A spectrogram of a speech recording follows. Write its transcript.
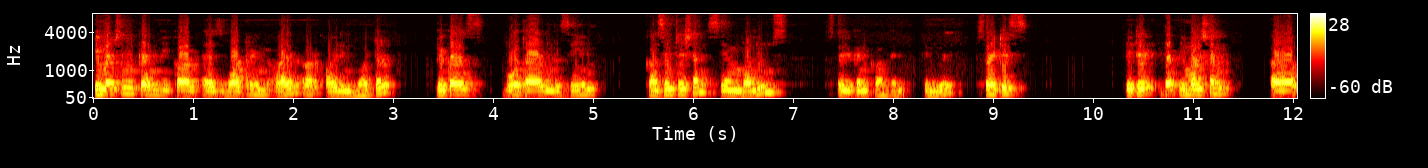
Emulsion can be called as water in oil or oil in water because both are in the same concentration, same volumes. So you can call them anyway. So it is, it is the emulsion, uh,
